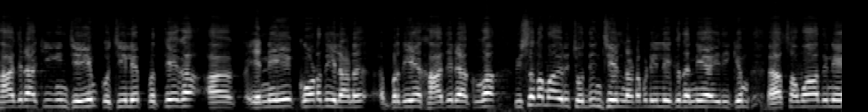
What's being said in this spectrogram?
ഹാജരാക്കുകയും ചെയ്യും. കൊച്ചിയിലെ പ്രത്യേക എൻ ഐ എ കോടതിയിലാണ് പ്രതിയെ ഹാജരാക്കുക. വിശദമായ ഒരു ചോദ്യം ചെയ്യൽ നടപടിയിലേക്ക് തന്നെയായിരിക്കും സവാദിനെ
